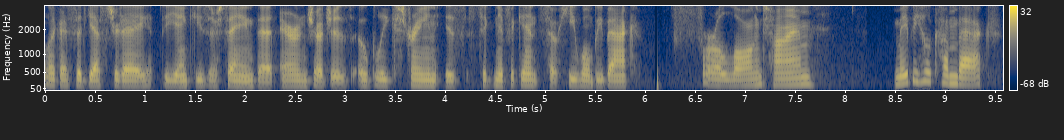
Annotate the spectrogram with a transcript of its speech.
Like I said yesterday, the Yankees are saying that Aaron Judge's oblique strain is significant, so he won't be back for a long time. Maybe he'll come back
